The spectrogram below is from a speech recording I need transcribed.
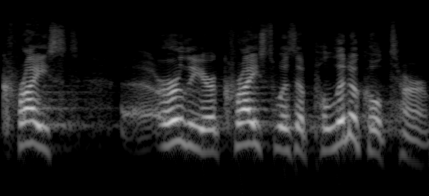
Christ, uh, earlier, Christ was a political term.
